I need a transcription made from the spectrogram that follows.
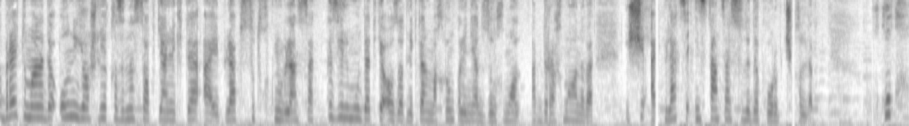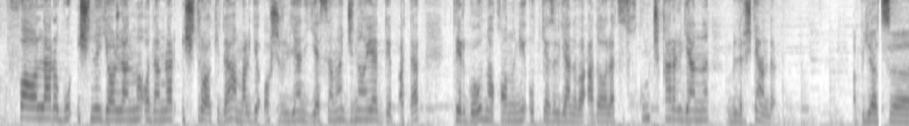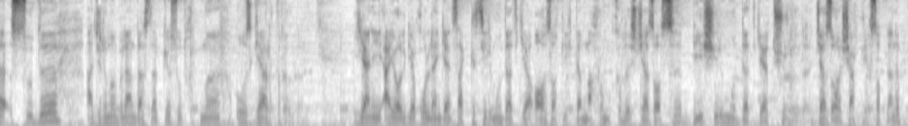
qibray tumanida 10 yoshli qizini sotganlikda ayblab sud hukmi bilan 8 yil muddatga ozodlikdan mahrum qilingan zulhimol abdurahmonova ishi apellyatsiya instansiyasi sudida ko'rib chiqildi. Huquq faollari bu ishni yollanma odamlar ishtirokida amalga oshirilgan yasama jinoyat deb atab tergov noqonuniy o'tkazilgani va adolatsiz hukm chiqarilganini bildirishgandi. Apellyatsiya sudi ajrimi bilan dastlabki sud hukmi o'zgartirildi. Ya'ni ayolga qo'llangan 8 yil muddatga ozodlikdan mahrum qilish jazosi 5 yil muddatga tushirildi. Jazo shartli hisoblanib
